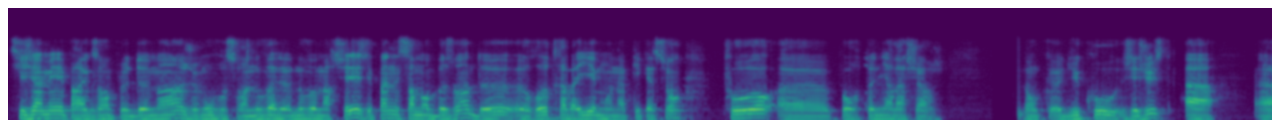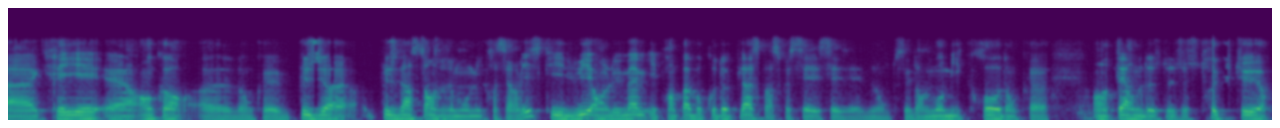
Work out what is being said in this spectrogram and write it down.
si jamais, par exemple, demain, je m'ouvre sur un nouveau, nouveau marché, j'ai pas nécessairement besoin de euh, retravailler mon application pour, euh, pour tenir la charge. Donc, euh, du coup, j'ai juste à à créer euh, encore euh, donc euh, plusieurs plus d'instances de mon microservice qui lui en lui-même il prend pas beaucoup de place parce que c'est c'est dans le mot micro. Donc en termes de, de, structure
